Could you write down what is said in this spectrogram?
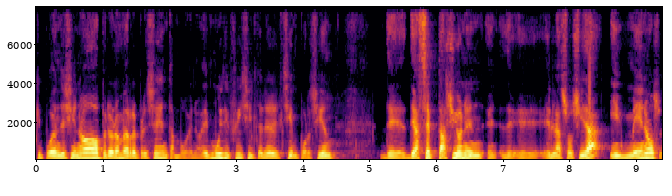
que pueden decir, no, pero no me representan. Bueno, es muy difícil tener el 100% de, de aceptación en, eh, en, la sociedad y menos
